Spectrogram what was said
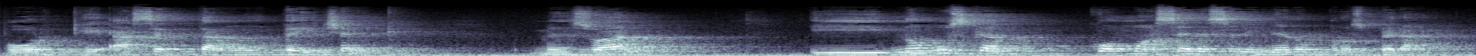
porque acepta un paycheck mensual y no buscan cómo hacer ese dinero prosperar.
